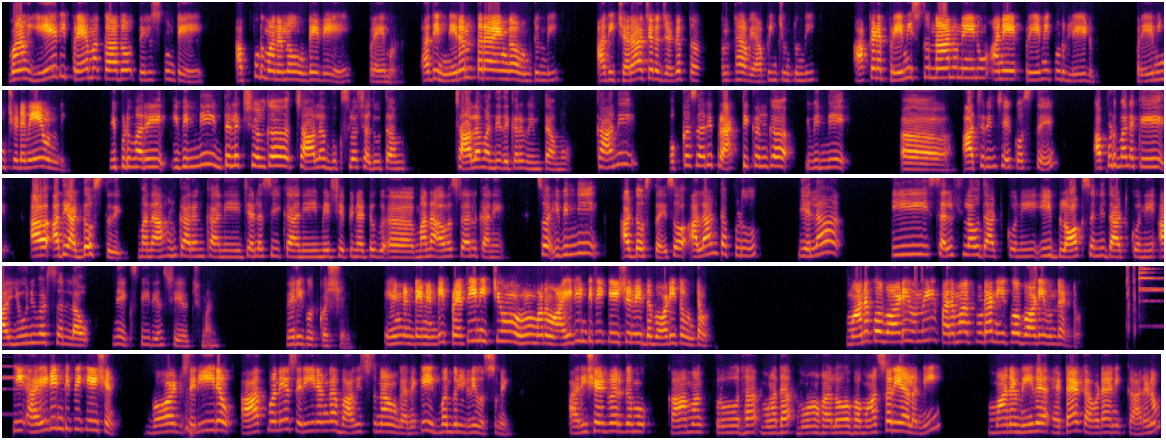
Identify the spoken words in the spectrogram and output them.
మనం ఏది ప్రేమ కాదో తెలుసుకుంటే అప్పుడు మనలో ఉండేదే ప్రేమ. అది నిరంతరాయంగా ఉంటుంది. అది చరాచర జగత్ అంతా వ్యాపించి ఉంటుంది. అక్కడ ప్రేమిస్తున్నాను నేను అనే ప్రేమికుడు లేడు. ప్రేమించడమే ఉంది. ఇప్పుడు మరి ఇవన్నీ ఇంటెలెక్చువల్గా చాలా బుక్స్లో చదువుతాం. చాలా మంది దగ్గర వింటాము. కానీ ఒక్కసారి ప్రాక్టికల్గా ఇవన్నీ ఆ ఆచరించేకొస్తే అప్పుడు మనకి అది అడ్డొస్తుంది. మన అహంకారం కానీ జలసీ కానీ మీరు చెప్పినట్టు మన అవసరాలు కానీ. సో ఇవన్నీ అడ్డొస్తాయి. సో అలాంటప్పుడు ఎలా ఈ సెల్ఫ్ లవ్ దాటుకొని ఈ బ్లాక్స్ అన్ని దాటుకొని ఆ యూనివర్సల్ లవ్ని ఎక్స్పీరియన్స్ చేయొచ్చు మనం? Very good question. ఏంటంటేనండి ప్రతి నిత్యం మనం ఐడెంటిఫికేషన్ విత్ ద బాడీతో ఉంటాం. మనకో బాడీ ఉంది పరమాత్ముడా నీకో బాడీ ఉంది అంటాం ఈ ఐడెంటిఫికేషన్ బాడీ శరీరం ఆత్మనే శరీరంగా భావిస్తున్నాం గనక ఇబ్బందులు వస్తున్నాయి. అరిషడ్వర్గము కామ క్రోధ మద మోహ లోభ మాత్సర్యాలన్నీ మన మీద అటాక్ అవ్వడానికి కారణం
